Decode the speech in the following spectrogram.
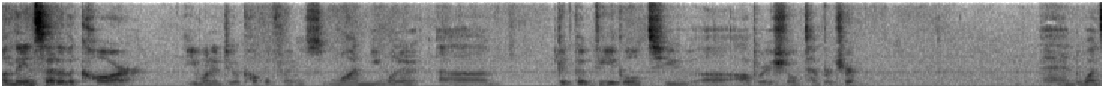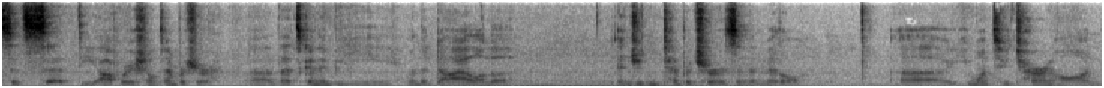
On the inside of the car, you want to do a couple things. One, you want to um, get the vehicle to uh, operational temperature. And once it's at the operational temperature, uh, that's going to be when the dial on the engine temperature is in the middle. Uh, you want to turn on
